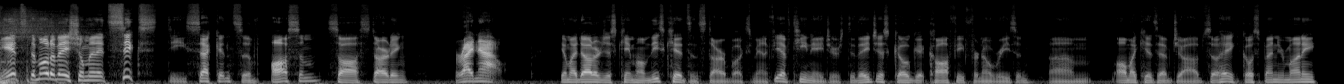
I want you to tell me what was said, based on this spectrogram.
It's the Motivational Minute, 60 seconds of awesome saw starting right now. Yeah, my daughter just came home. These kids in Starbucks, man, if you have teenagers, do they just go get coffee for no reason? Um, all my kids have jobs. So, hey, go spend your money.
